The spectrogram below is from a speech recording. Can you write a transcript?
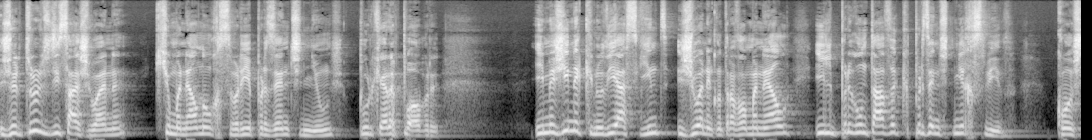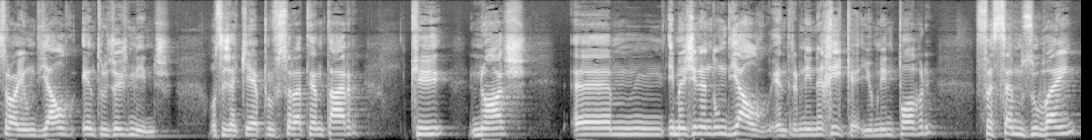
Gertrudes disse à Joana que o Manel não receberia presentes nenhums porque era pobre. Imagina que no dia seguinte Joana encontrava o Manel e lhe perguntava que presentes tinha recebido. Constrói um diálogo entre os dois meninos. Ou seja, aqui é a professora a tentar que nós, hum, imaginando um diálogo entre a menina rica e o menino pobre, façamos o bem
